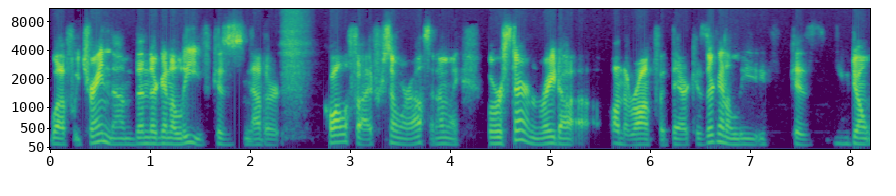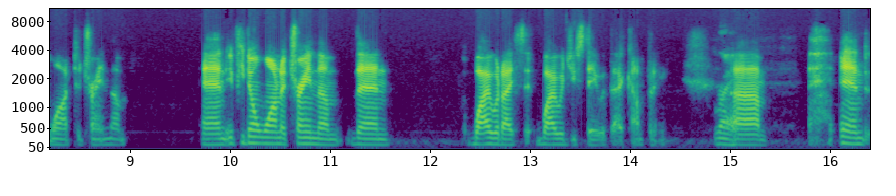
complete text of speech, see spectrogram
well, if we train them, then they're going to leave because now they're qualified for somewhere else. And I'm like, well, we're starting right on the wrong foot there because they're going to leave because you don't want to train them. And if you don't want to train them, then why would I? Why would you stay with that company? Right. Um, and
